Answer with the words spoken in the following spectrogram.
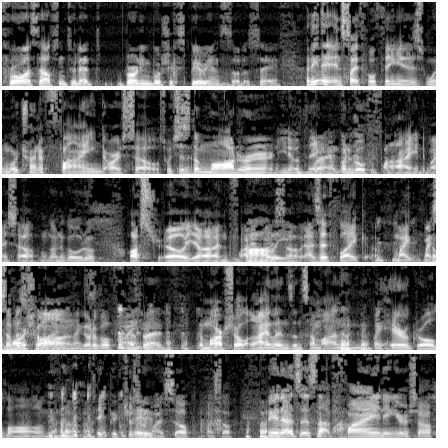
throw ourselves into that burning bush experience, so to mm-hmm. say. I think the insightful thing is when we're trying to find ourselves, which is the modern, you know, thing. Right. I'm going to go find myself. I'm going to go to Australia and find Bali. myself, as if like my myself is gone. Islands. I got to go find right. the Marshall Islands on some island, make my hair grow long, and take pictures Hey. of myself. Myself. I mean, that's it's not finding yourself.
